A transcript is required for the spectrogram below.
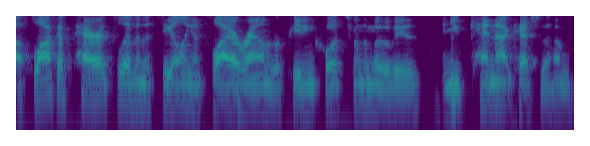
A flock of parrots live in the ceiling and fly around repeating quotes from the movies, and you cannot catch them.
